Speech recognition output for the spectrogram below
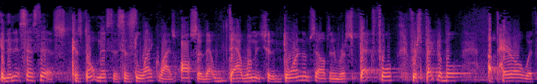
And then it says this, because don't miss this. It's likewise also that that woman should adorn themselves in respectful, respectable apparel with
